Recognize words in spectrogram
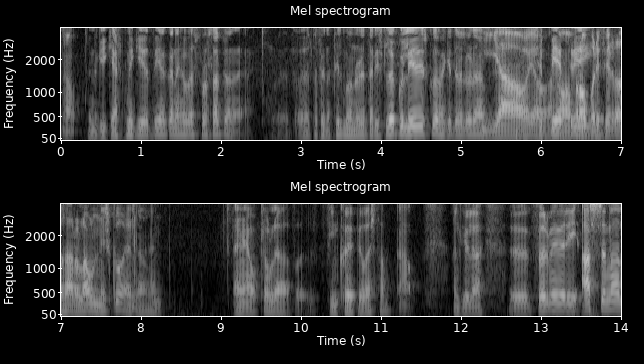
Já, það er ekki gert mikið í díangana hjá Vestbrón er að finna tilmöðunur reyndar í slöku liði sko, það getur vel verið að Já, já, það var frábæri fyrra þar á láni sko, en, já. En, en já, klálega fín kaupi á Vestham Já, algjörlega. Uh, Förum við verið í Arsenal,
